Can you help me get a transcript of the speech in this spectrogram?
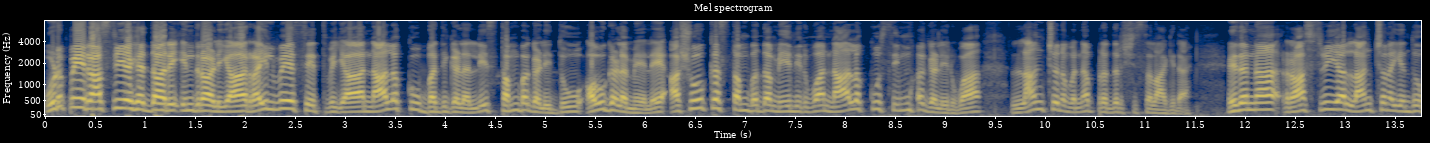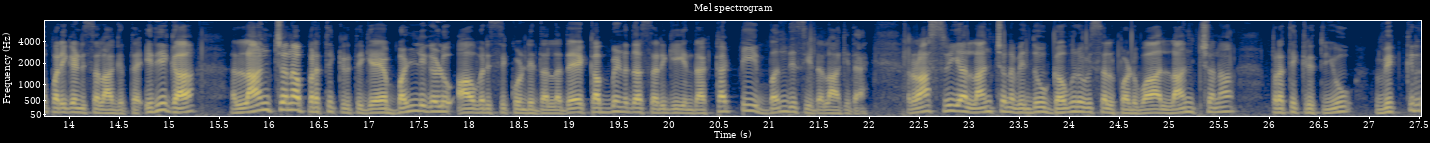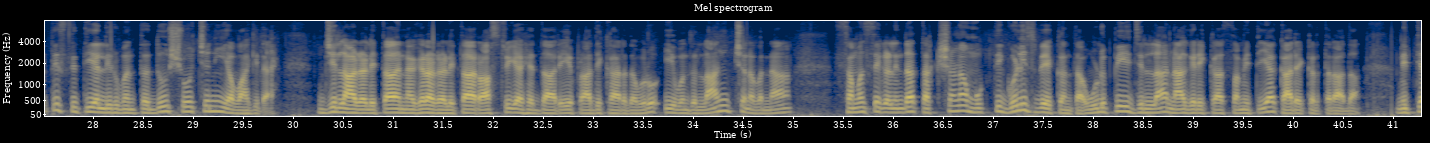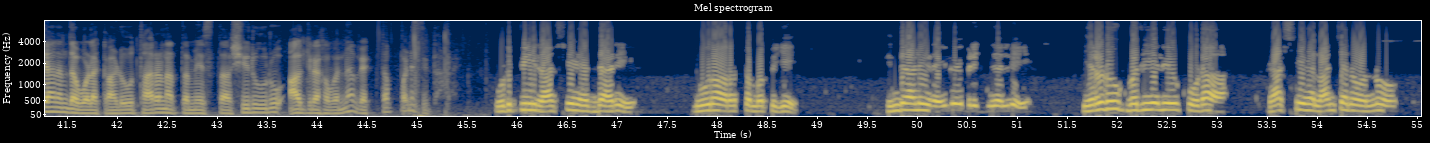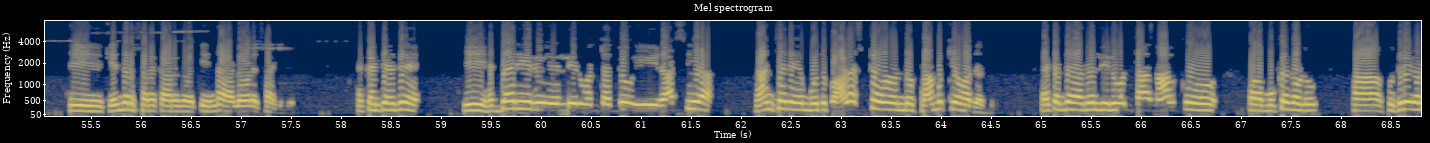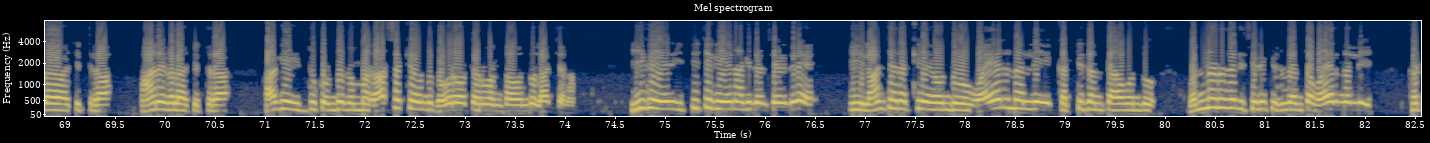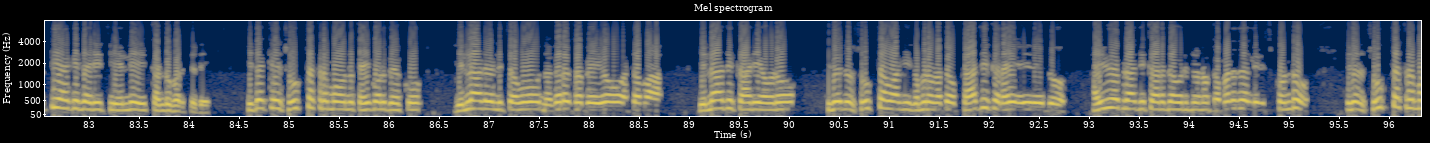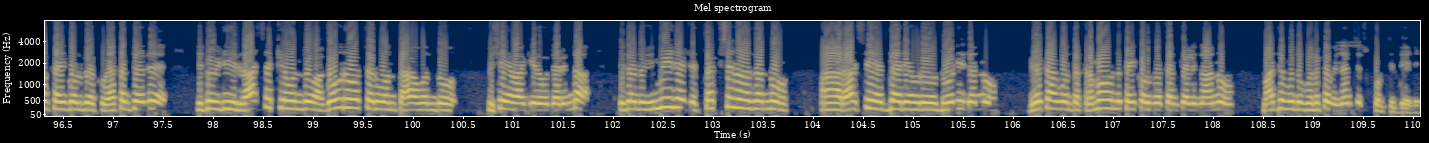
ಉಡುಪಿ ರಾಷ್ಟ್ರೀಯ ಹೆದ್ದಾರಿ ಇಂದ್ರಾಳಿಯ ರೈಲ್ವೆ ಸೇತುವೆಯ ನಾಲ್ಕು ಬದಿಗಳಲ್ಲಿ ಸ್ತಂಭಗಳಿದ್ದು, ಅವುಗಳ ಮೇಲೆ ಅಶೋಕ ಸ್ತಂಭದ ಮೇಲಿರುವ ನಾಲ್ಕು ಸಿಂಹಗಳಿರುವ ಲಾಂಛನವನ್ನು ಪ್ರದರ್ಶಿಸಲಾಗಿದೆ. ಇದನ್ನ ರಾಷ್ಟ್ರೀಯ ಲಾಂಛನ ಎಂದು ಪರಿಗಣಿಸಲಾಗುತ್ತೆ. ಇದೀಗ ಲಾಂಛನ ಪ್ರತಿಕೃತಿಗೆ ಬಳ್ಳಿಗಳು ಆವರಿಸಿಕೊಂಡಿದ್ದಲ್ಲದೆ ಕಬ್ಬಿಣದ ಸರಿಗೆಯಿಂದ ಕಟ್ಟಿ ಬಂಧಿಸಿಡಲಾಗಿದೆ. ರಾಷ್ಟ್ರೀಯ ಲಾಂಛನವೆಂದು ಗೌರವಿಸಲ್ಪಡುವ ಲಾಂಛನ ಪ್ರತಿಕೃತಿಯು ವಿಕೃತಿ ಸ್ಥಿತಿಯಲ್ಲಿರುವಂಥದ್ದು ಶೋಚನೀಯವಾಗಿದೆ. ಜಿಲ್ಲಾಡಳಿತ, ನಗರಾಡಳಿತ, ರಾಷ್ಟ್ರೀಯ ಹೆದ್ದಾರಿ ಪ್ರಾಧಿಕಾರದವರು ಈ ಒಂದು ಲಾಂಛನವನ್ನು ಸಮಸ್ಯೆಗಳಿಂದ ತಕ್ಷಣ ಮುಕ್ತಿಗೊಳಿಸಬೇಕಂತ ಉಡುಪಿ ಜಿಲ್ಲಾ ನಾಗರಿಕ ಸಮಿತಿಯ ಕಾರ್ಯಕರ್ತರಾದ ನಿತ್ಯಾನಂದ ಒಳಕಾಡು, ತಾರನಾಥ ಮೇಸ್ತ ಶಿರೂರು ಆಗ್ರಹವನ್ನು ವ್ಯಕ್ತಪಡಿಸಿದ್ದಾರೆ. ಉಡುಪಿ ರಾಷ್ಟ್ರೀಯ ಹೆದ್ದಾರಿ ನೂರ ಅರವತ್ತೊಂಬತ್ತು ಎ ಹಿಂದಾಳಿ ರೈಲ್ವೆ ಬ್ರಿಡ್ಜ್ನಲ್ಲಿ ಎರಡೂ ಬದಿಯಲ್ಲಿಯೂ ಕೂಡ ರಾಷ್ಟ್ರೀಯ ಲಾಂಛನವನ್ನು ಈ ಕೇಂದ್ರ ಸರ್ಕಾರದ ವತಿಯಿಂದ ಅಳವಡಿಸಲಾಗಿದೆ ಯಾಕಂತ ಹೇಳಿದ್ರೆ ಈ ಹೆದ್ದಾರಿಯಲ್ಲಿರುವಂಥದ್ದು ಈ ರಾಷ್ಟ್ರೀಯ ಲಾಂಛನ ಎಂಬುದು ಬಹಳಷ್ಟು ಒಂದು ಪ್ರಾಮುಖ್ಯವಾದದ್ದು. ಯಾಕಂದ್ರೆ ಅದರಲ್ಲಿ ಇರುವಂತಹ ನಾಲ್ಕು ಮುಖಗಳು ಕುದುರೆಗಳ ಚಿತ್ರ, ಆನೆಗಳ ಚಿತ್ರ, ಹಾಗೆ ಇದ್ದುಕೊಂಡು ನಮ್ಮ ರಾಷ್ಟ್ರಕ್ಕೆ ಒಂದು ಗೌರವ ತರುವಂತಹ ಒಂದು ಲಾಂಛನ. ಈಗ ಇತ್ತೀಚೆಗೆ ಏನಾಗಿದೆ ಅಂತ ಹೇಳಿದ್ರೆ ಈ ಲಾಂಛನಕ್ಕೆ ಒಂದು ವೈರ್ನಲ್ಲಿ ಕಟ್ಟಿದಂತಹ ಒಂದು ಬಂಧನದಲ್ಲಿ ಸಿಲುಕಿಸಿದಂತ ವೈರ್ನಲ್ಲಿ ಕಟ್ಟಿಹಾಕಿದ ರೀತಿಯಲ್ಲಿ ಕಂಡು ಬರ್ತದೆ ಇದಕ್ಕೆ ಸೂಕ್ತ ಕ್ರಮವನ್ನು ಕೈಗೊಳ್ಳಬೇಕು. ಜಿಲ್ಲಾಡಳಿತವೋ ನಗರಸಭೆಯೋ ಅಥವಾ ಜಿಲ್ಲಾಧಿಕಾರಿಯವರು ಇದನ್ನು ಸೂಕ್ತವಾಗಿ ಗಮನ ಅಥವಾ ಪ್ರಾಧಿಕಾರ ಇದು ಹೈವೇ ಪ್ರಾಧಿಕಾರದವರನ್ನು ಗಮನದಲ್ಲಿರಿಸಿಕೊಂಡು ಇದನ್ನು ಸೂಕ್ತ ಕ್ರಮ ಕೈಗೊಳ್ಳಬೇಕು. ಯಾಕಂತ ಹೇಳಿದ್ರೆ ಇದು ಇಡೀ ರಾಷ್ಟ್ರಕ್ಕೆ ಒಂದು ಅಗೌರವ ತರುವಂತಹ ಒಂದು ವಿಷಯವಾಗಿರುವುದರಿಂದ ಇದನ್ನು ಇಮಿಡಿಯೇಟ್ ತಕ್ಷಣ ಅದನ್ನು ಆ, ರಾಷ್ಟ್ರೀಯ ಹೆದ್ದಾರಿಯವರು ನೋಡಿ ಇದನ್ನು ಬೇಕಾಗುವಂತ ಕ್ರಮವನ್ನು ಕೈಗೊಳ್ಳಬೇಕಂತೇಳಿ ನಾನು ಮಾಧ್ಯಮದ ಮೂಲಕ ವಿನಂತಿಸಿಕೊಳ್ತಿದ್ದೇನೆ.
